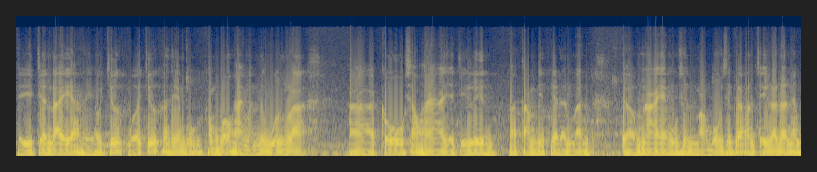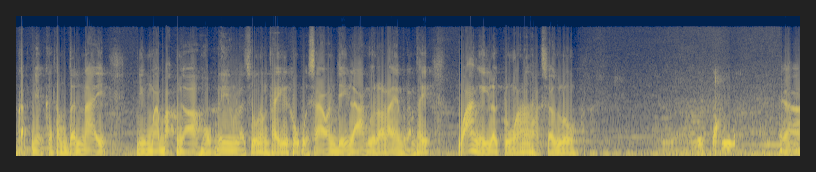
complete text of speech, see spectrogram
thì trên đây á, thì hồi trước bữa trước á, thì em cũng công bố hai mạnh thường quân là à, cô Sáu Hà và chị Liên có tâm giúp gia đình mình. Thì hôm nay em cũng xin mạo muội xin phép anh chị là đến em cập nhật cái thông tin này. Nhưng mà bất ngờ một điều là xuống em thấy cái khúc là sao anh chị làm cái đó là em cảm thấy quá nghị lực luôn á nó thật sự luôn. Dạ.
